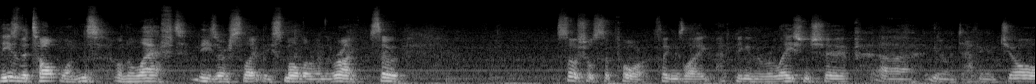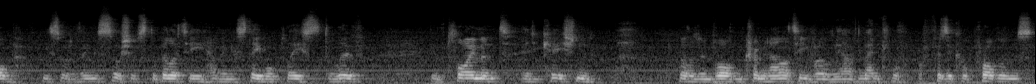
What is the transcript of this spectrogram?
these are the top ones on the left. These are slightly smaller on the right. So, social support, things like being in a relationship, uh, you know, having a job, these sort of things, social stability, having a stable place to live, employment, education, whether they're involved in criminality, whether they have mental or physical problems,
